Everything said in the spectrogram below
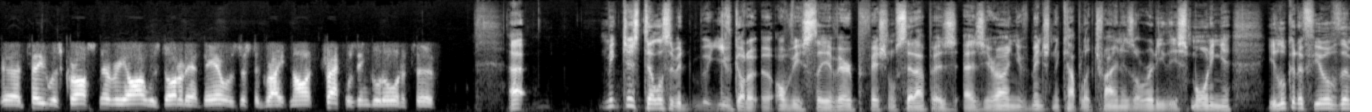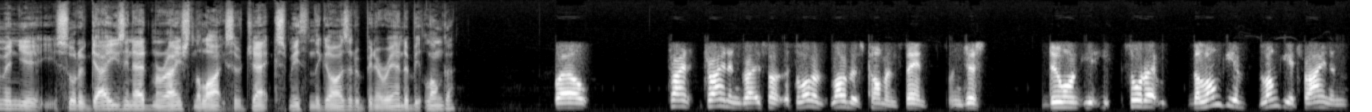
uh, T was crossed, and every I was dotted out there. It was just a great night. Track was in good order too. Uh, Mick, just tell us a bit. You've got a, obviously a very professional setup as as your own. You've mentioned a couple of trainers already this morning. You you look at a few of them and you, you sort of gaze in admiration, the likes of Jack Smith and the guys that have been around a bit longer. Well, train, training, great. So it's a lot of lot of it's common sense and just doing you, you, sort of the longer you longer you're training,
